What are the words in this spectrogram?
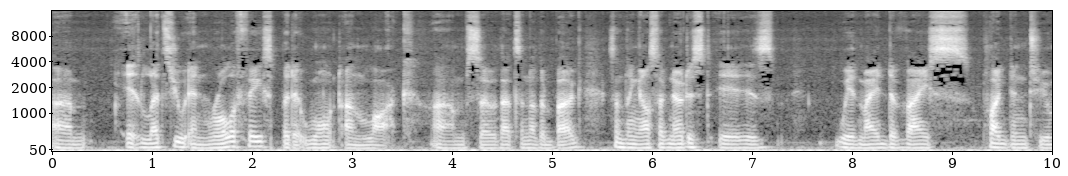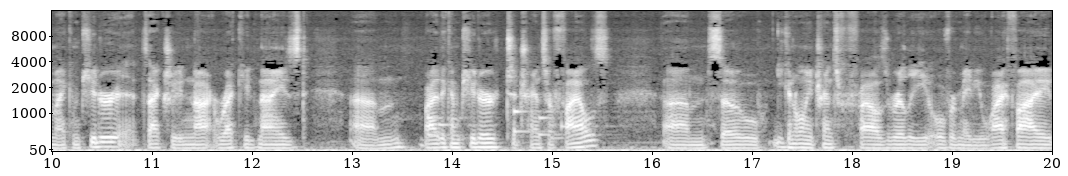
um, it lets you enroll a face, but it won't unlock. Um, so that's another bug. Something else I've noticed is with my device plugged into my computer, it's actually not recognized um, by the computer to transfer files. Um, so you can only transfer files really over maybe Wi-Fi,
